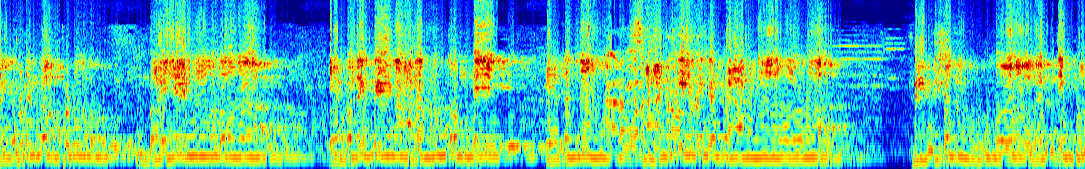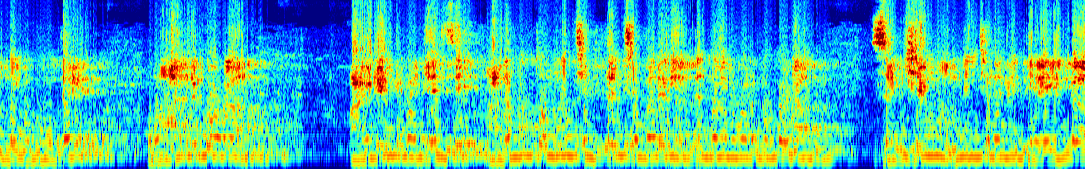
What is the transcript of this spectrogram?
ఎప్పటికప్పుడు బయ్యాల ద్వారా ఎవరికైనా అర్హత ఉండి ఏదైనా సాంకేతిక కారణాల వల్ల పెన్షన్ ద్వారా లబ్ధి పొందకపోతే వారిని కూడా ఐడెంటిఫై చేసి అర్హత ఉన్న చిట్ట చివరి లబ్ధిదారు వరకు కూడా సంక్షేమం అందించడమే ధ్యేయంగా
